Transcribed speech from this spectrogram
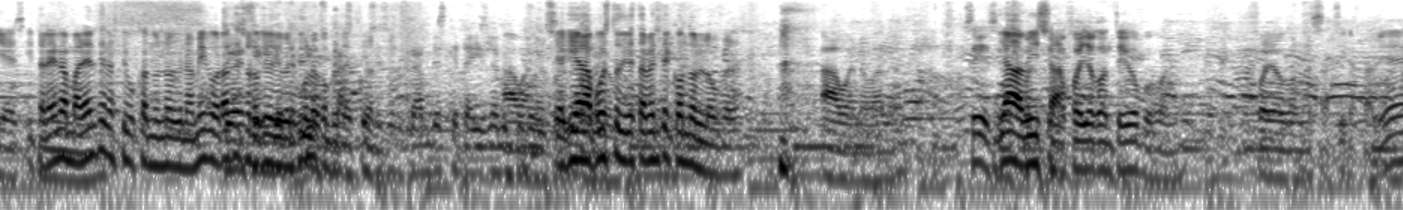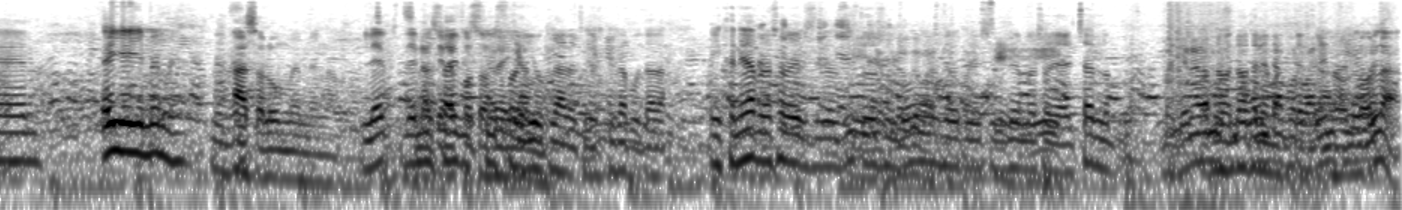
Y es italiana en Valencia, no estoy buscando un novio un amigo, gracias, solo quiero divertirme con protección. esos grandes que te aíslan un poco del Y aquí la ha puesto directamente Condon Lover. Ah, bueno, vale. Sí, sí. Ya avisa. Si no fue yo contigo, pues bueno. Fue yo con esa chica. Está bien. Ey, ey, meme. Ah, solo un meme, no. Left Si no tiene side is fotos de for ella, you, no. claro, tío, es que es la putada. Ingeniera, pero no sabes si los títulos son buenos, no que allá del chat, no. Mañana damos No, no tenemos por Valencia. no, Lola.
